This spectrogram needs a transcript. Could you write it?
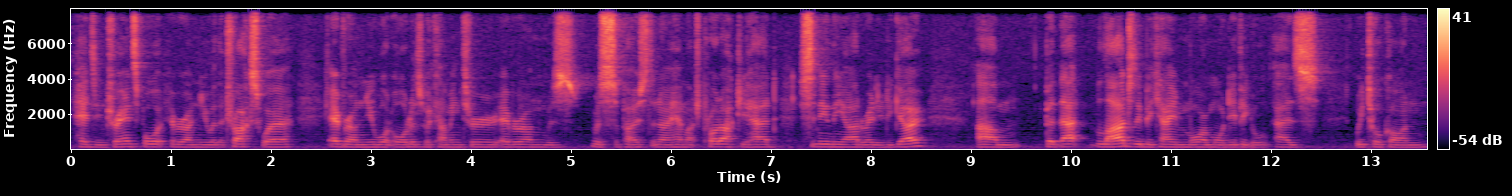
heads in transport. Everyone knew where the trucks were. Everyone knew what orders were coming through. Everyone was was supposed to know how much product you had sitting in the yard ready to go. Um, but that largely became more and more difficult as we took on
